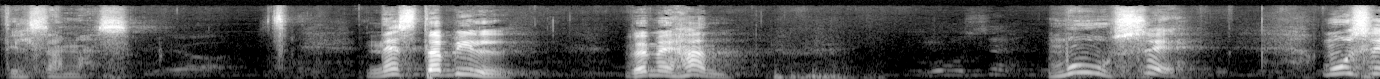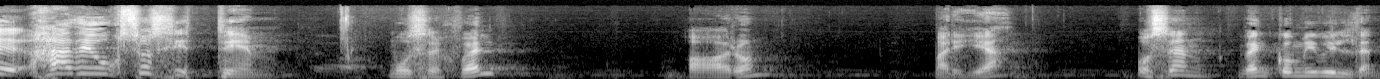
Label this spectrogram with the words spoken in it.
tillsammans. Nästa bild, vem är han? Mose. Mose hade också sitt team. Mose själv, Aron, Maria och sen, vem kom i bilden?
